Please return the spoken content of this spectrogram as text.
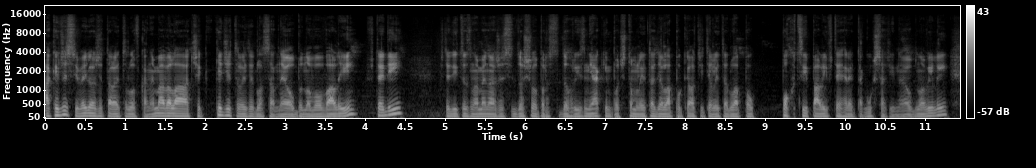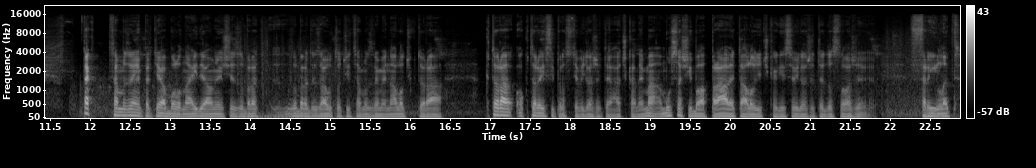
A keďže si vedel, že tá letadlovka nemá veľa, keďže tie lietadla sa neobnovovali vtedy, vtedy to znamená, že si došiel proste do hry s nejakým počtom lietadiel a pokiaľ ti tie lietadla po, pochcípali v tej hre, tak už sa ti neobnovili. Tak samozrejme pre teba bolo najideálnejšie zobrať, zobrať zautočiť samozrejme na loď, ktorá ktorá, o ktorej si proste videl, že THčka nemá. A Musashi bola práve tá lodička, kde si videl, že to je doslova, že free let.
